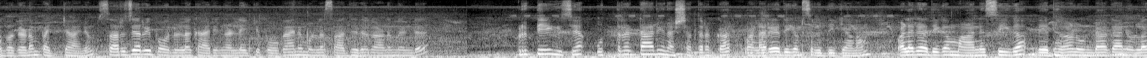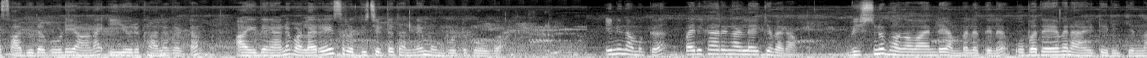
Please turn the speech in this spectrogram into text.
അപകടം പറ്റാനും സർജറി പോലുള്ള കാര്യങ്ങളിലേക്ക് പോകാനുമുള്ള സാധ്യത കാണുന്നുണ്ട്. പ്രത്യേകിച്ച് ഉത്രട്ടാതി നക്ഷത്രക്കാർ വളരെയധികം ശ്രദ്ധിക്കണം. വളരെയധികം മാനസിക വ്യഥകൾ ഉണ്ടാകാനുള്ള സാധ്യത കൂടിയാണ് ഈ ഒരു കാലഘട്ടം. ആയതിനാൽ വളരെ ശ്രദ്ധിച്ചിട്ട് തന്നെ മുമ്പോട്ട് പോവുക. ഇനി നമുക്ക് പരിഹാരങ്ങളിലേക്ക് വരാം. വിഷ്ണു ഭഗവാന്റെ അമ്പലത്തിൽ ഉപദേവനായിട്ടിരിക്കുന്ന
